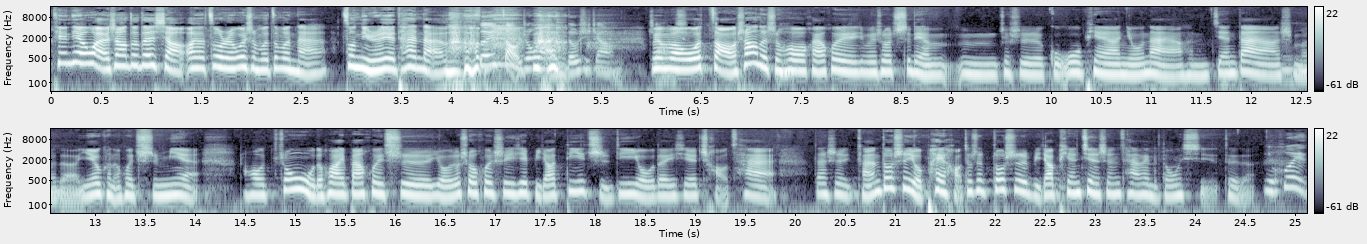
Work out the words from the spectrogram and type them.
天天晚上都在想，哎呀，做人为什么这么难？做女人也太难了。所以早中晚你都是这样的。没有没有，我早上的时候还会，比如说吃点，嗯，就是谷物片啊、牛奶啊，可能煎蛋啊什么的，也有可能会吃面。然后中午的话，一般会是有的时候会是一些比较低脂低油的一些炒菜，但是反正都是有配好，就是都是比较偏健身餐类的东西。对的。你会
